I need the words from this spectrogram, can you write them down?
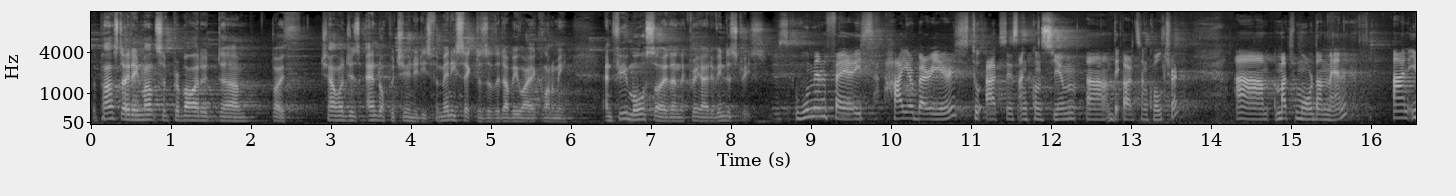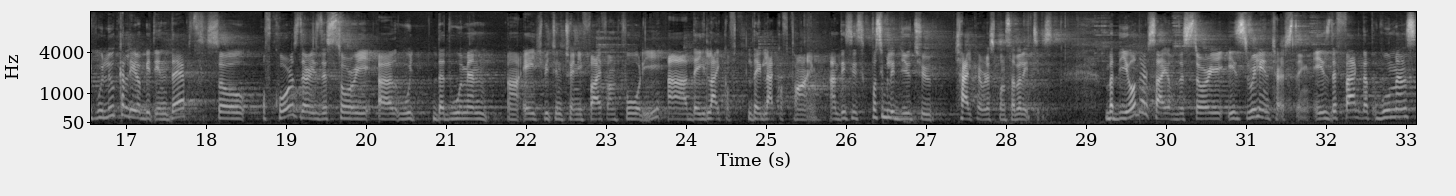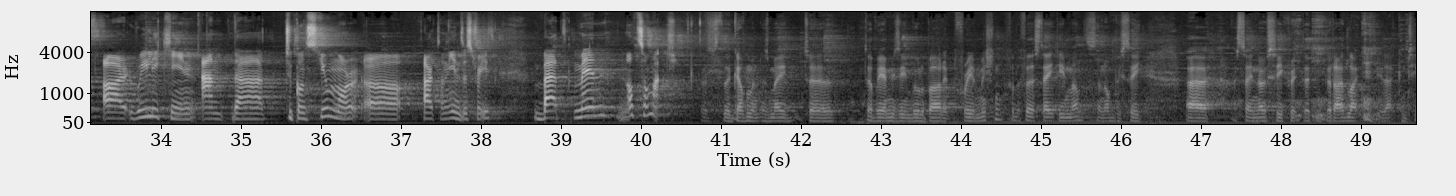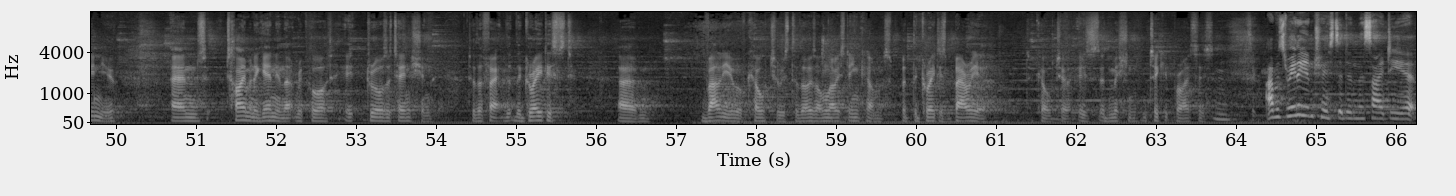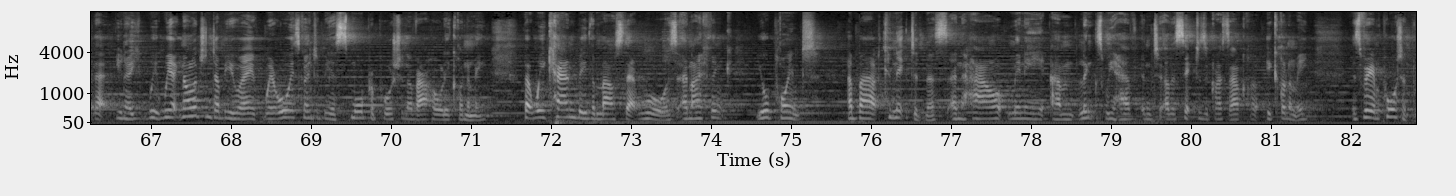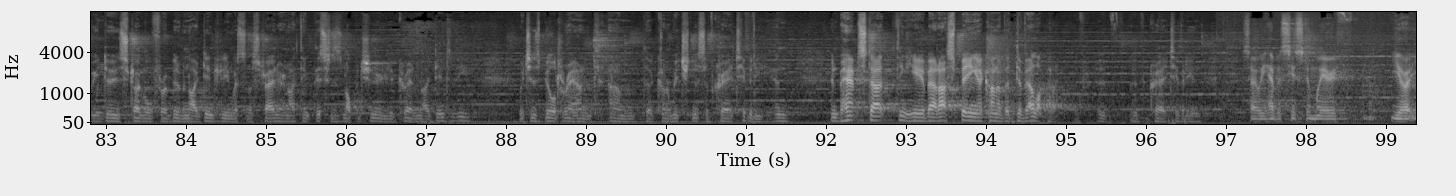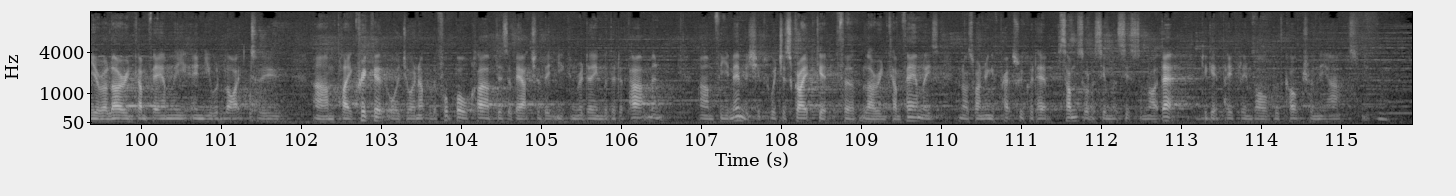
The past 18 months have provided um, both challenges and opportunities for many sectors of the WA economy, and few more so than the creative industries. Women face higher barriers to access and consume uh, the arts and culture, um, much more than men. And if we look a little bit in depth, so of course there is the story uh, that women uh, aged between 25 and 40, uh, they, lack of, they lack of time. And this is possibly due to childcare responsibilities. But the other side of the story is really interesting, is the fact that women are really keen and, uh, to consume more uh, art and industries, but men not so much. As the government has made uh, WA Museum Boola Bardip free admission for the first 18 months, and obviously, uh, I say no secret that, that I'd like to see that continue. And time and again in that report, it draws attention to the fact that the greatest um, value of culture is to those on lowest incomes, but the greatest barrier to culture is admission and ticket prices. Mm. I was really interested in this idea that, you know, we, we acknowledge in WA we're always going to be a small proportion of our whole economy but we can be the mouse that roars. And I think your point about connectedness and how many um, links we have into other sectors across our economy is very important. We do struggle for a bit of an identity in Western Australia, and I think this is an opportunity to create an identity which is built around um, the kind of richness of creativity and, and perhaps start thinking about us being a kind of a developer of, of, of creativity. So we have a system where if you're, you're a lower income family and you would like to um, play cricket or join up with a football club, there's a voucher that you can redeem with the department um, for your membership, which is great get for lower income families. And I was wondering if perhaps we could have some sort of similar system like that to get people involved with culture and the arts. Yeah.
